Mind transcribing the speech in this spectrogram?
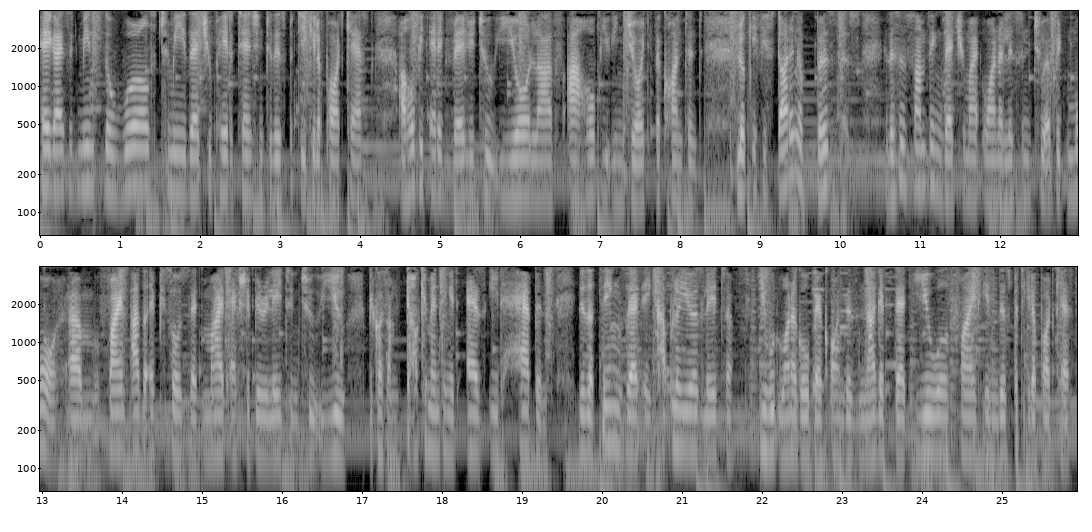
Hey guys, it means the world to me that you paid attention to this particular podcast. I hope it added value to your life. I hope you enjoyed the content. Look, if you're starting a business, this is something that you might want to listen to a bit more. Um, find other episodes that might actually be relating to you because I'm documenting it as it happens. These are things that a couple of years later you would want to go back on. There's nuggets that you will find in this particular podcast,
